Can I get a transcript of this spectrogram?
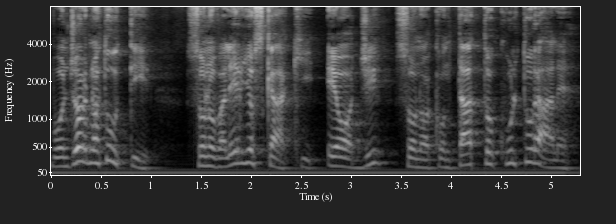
Buongiorno a tutti, sono Valerio Scacchi e oggi sono a Contatto Culturale.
